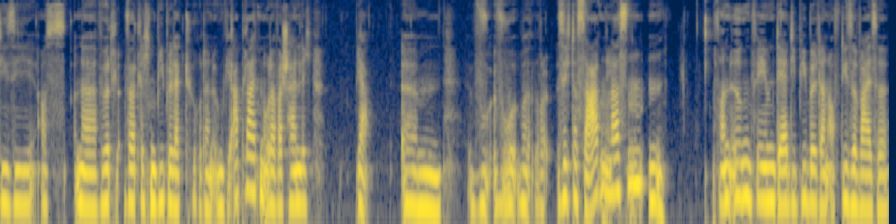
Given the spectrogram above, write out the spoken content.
die sie aus einer wörtlichen Bibellektüre dann irgendwie ableiten oder wahrscheinlich, ja, ähm, wo, wo, sich das sagen lassen hm, von irgendwem, der die Bibel dann auf diese Weise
